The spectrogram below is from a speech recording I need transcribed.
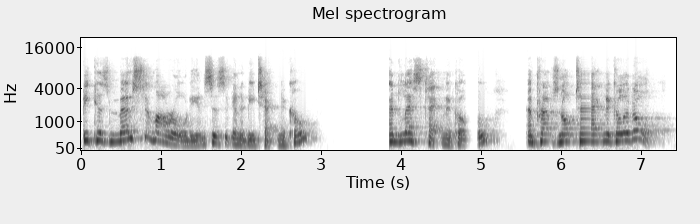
Because most of our audiences are going to be technical and less technical, and perhaps not technical at all.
